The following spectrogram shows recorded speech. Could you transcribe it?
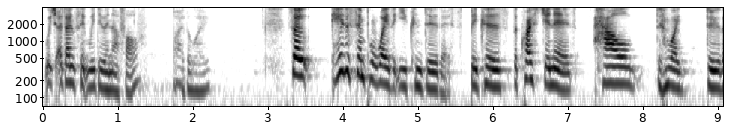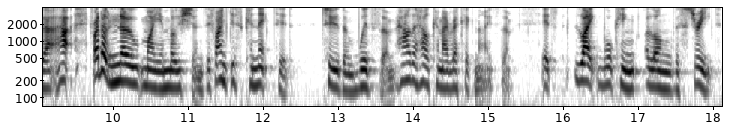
which I don't think we do enough of, by the way. So here's a simple way that you can do this because the question is how do I do that? How, if I don't know my emotions, if I'm disconnected to them, with them. How the hell can I recognize them? It's like walking along the street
